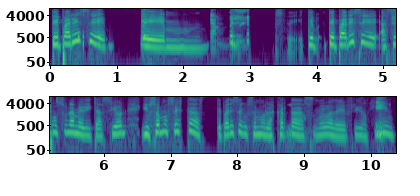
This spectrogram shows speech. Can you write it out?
¿Te parece, em, sí, te, te parece, hacemos una meditación y usamos estas? ¿Te parece que usemos las cartas nuevas de Freedom Sí, Healing?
